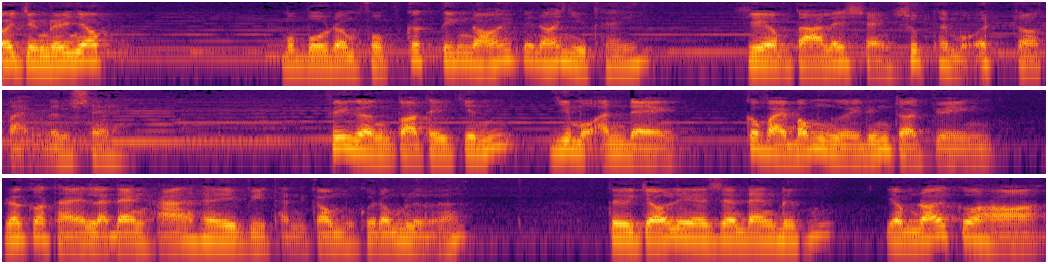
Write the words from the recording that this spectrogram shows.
Coi chừng đi nhóc. Một bộ đồng phục cất tiếng nói với nó như thế, khi ông ta lấy sạn xúc thêm một ít tro tàn lên xe. Phía gần tòa thị chính, với một ánh đèn, có vài bóng người đứng trò chuyện, rất có thể là đang hả hê vì thành công của đống lửa. Từ chỗ Liazen đang đứng, giọng nói của họ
